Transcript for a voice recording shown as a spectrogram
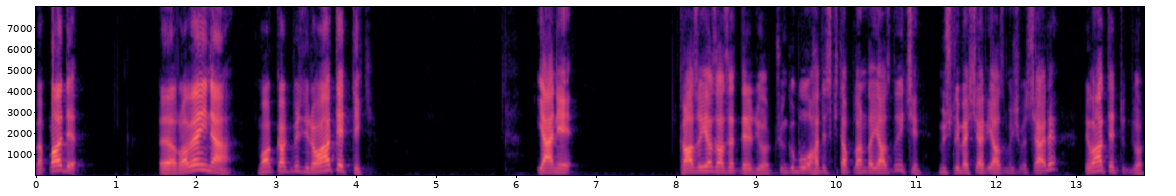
Ve kad e, raveyna muhakkak biz rivayet ettik. Yani Gazı Yaz Hazretleri diyor. Çünkü bu hadis kitaplarında yazdığı için Müslim'e şerh yazmış vesaire rivayet ettik diyor.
